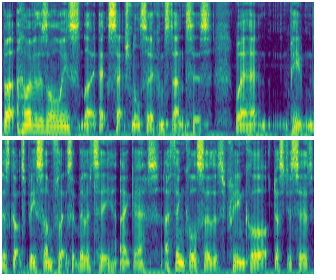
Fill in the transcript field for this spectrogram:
But however, there's always like exceptional circumstances where there's got to be some flexibility. I guess. I think also the Supreme Court justices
